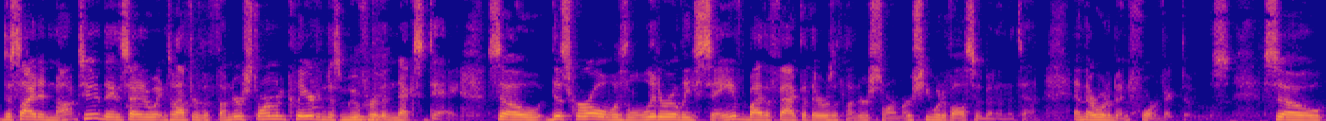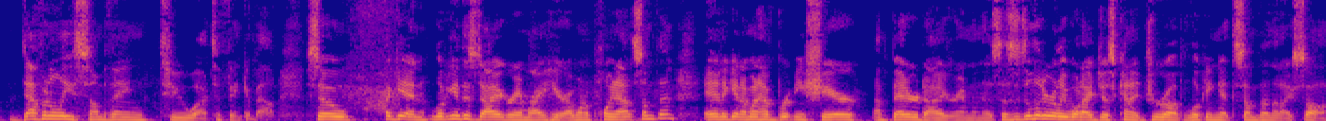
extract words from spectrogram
decided not to. They decided to wait until after the thunderstorm had cleared and just move her the next day. So this girl was literally saved by the fact that there was a thunderstorm, or she would have also been in the tent, and there would have been four victims. So definitely something to uh, to think about. So again, looking at this diagram right here, I want to point out something. And again, I'm going to have Brittany share a better diagram than this. This is literally what I just kind of drew up looking at something that I saw.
